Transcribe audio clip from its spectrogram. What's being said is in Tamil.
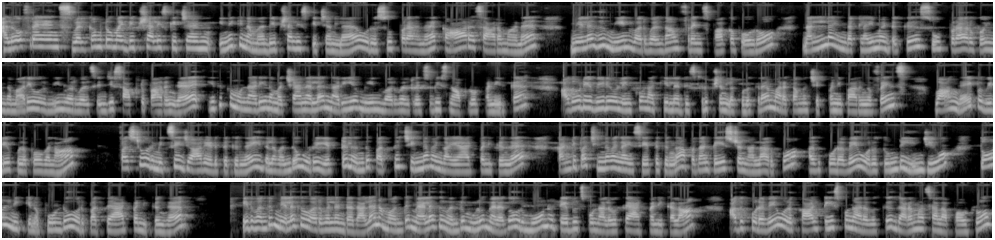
Hello friends welcome to my Deepshali's kitchen இன்னைக்கு நம்ம தீப்ஷாலிஸ் கிச்சனில் ஒரு சூப்பரான கார சாரமான மிளகு மீன் வறுவல் தான் ஃப்ரெண்ட்ஸ் பார்க்க போகிறோம் நல்ல இந்த கிளைமேட்டுக்கு சூப்பராக இருக்கும். இந்த மாதிரி ஒரு மீன் வறுவல் செஞ்சு சாப்பிட்டு பாருங்க. இதுக்கு முன்னாடி நம்ம சேனலில் நிறைய மீன் வறுவல் ரெசிபிஸ் நான் அப்லோட் பண்ணியிருக்கேன். அதோடைய வீடியோ லிங்க்கும் நான் கீழே டிஸ்கிரிப்ஷனில் கொடுக்குறேன். மறக்காமல் செக் பண்ணி பாருங்கள் ஃப்ரெண்ட்ஸ் வாங்க இப்போ வீடியோக்குள்ளே போகலாம். ஃபஸ்ட்டு ஒரு மிக்ஸி ஜார் எடுத்துக்கோங்க. இதில் வந்து ஒரு எட்டுலேருந்து பத்து சின்ன வெங்காயம் ஆட் பண்ணிக்கோங்க. கண்டிப்பாக சின்ன வெங்காயம் சேர்த்துக்குங்க. அப்போ தான் டேஸ்ட்டு நல்லாயிருக்கும் அது கூடவே ஒரு துண்டு இஞ்சியும் தோல் நிற்கின பூண்டு ஒரு பத்து ஆட் பண்ணிக்கோங்க. இது வந்து மிளகு வறுவல்ன்றதால நம்ம வந்து மிளகு வந்து முழு மிளகு ஒரு மூணு டேபிள் ஸ்பூன் அளவுக்கு ஆட் பண்ணிக்கலாம். அது கூடவே ஒரு கால் டீஸ்பூன் அளவுக்கு garam masala பவுட்ரும்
